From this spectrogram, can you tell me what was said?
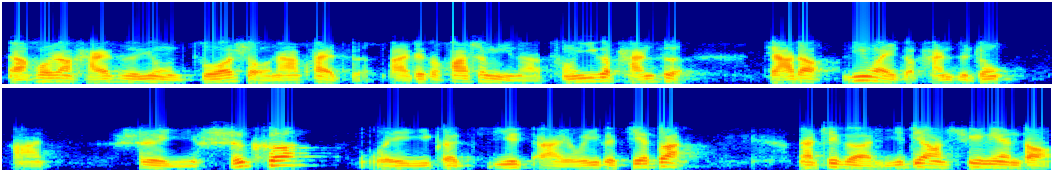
然后让孩子用左手拿筷子，把这个花生米呢从一个盘子夹到另外一个盘子中啊，是以十颗为一个阶啊有一个阶段，那这个一定要训练到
